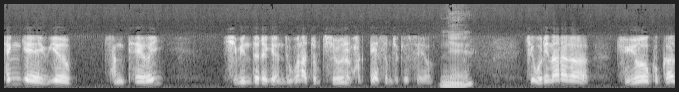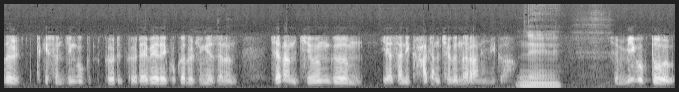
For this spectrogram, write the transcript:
생계 위협 상태의 시민들에게 누구나 좀 지원을 확대했으면 좋겠어요. 예. 지금 우리나라가 주요 국가들 특히 선진국 그, 그 레벨의 국가들 중에서는 재난 지원금 예산이 가장 적은 나라 아닙니까? 네. 지금 미국도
